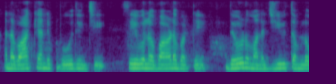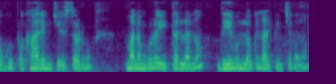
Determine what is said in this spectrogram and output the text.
ఆయన వాక్యాన్ని బోధించి సేవలో వాడబట్టి దేవుడు మన జీవితంలో గొప్ప కార్యం చేస్తాడు. మనం కూడా ఇతరులను దేవుల్లోకి నడిపించగలం.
